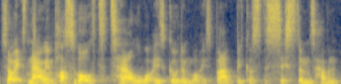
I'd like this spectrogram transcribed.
So it's now impossible to tell what is good and what is bad because the systems haven't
